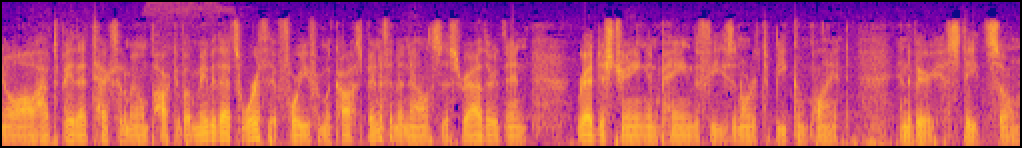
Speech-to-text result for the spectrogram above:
you know, I'll have to pay that tax out of my own pocket, but maybe that's worth it for you from a cost benefit analysis rather than registering and paying the fees in order to be compliant in the various states. So,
